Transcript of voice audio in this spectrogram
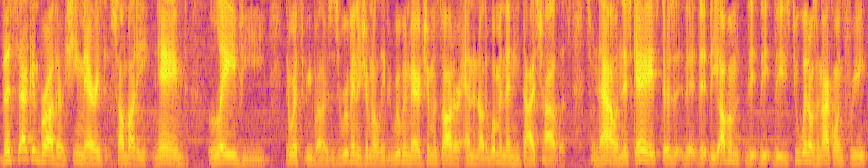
the second brother. She marries somebody named Levi. There were three brothers. It's Reuven and Shimon and Levi. Reuven married Shimon's daughter and another woman, then he dies childless. So now, in this case, there's the, the, the of them, the, the, these two widows are not going free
